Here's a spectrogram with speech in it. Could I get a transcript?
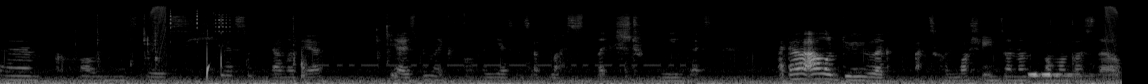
Um, comms is here, so we can here. Yeah, it's been like over a year since I've last like streamed this. I doubt I'll do like a ton more streams on Among Us though.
